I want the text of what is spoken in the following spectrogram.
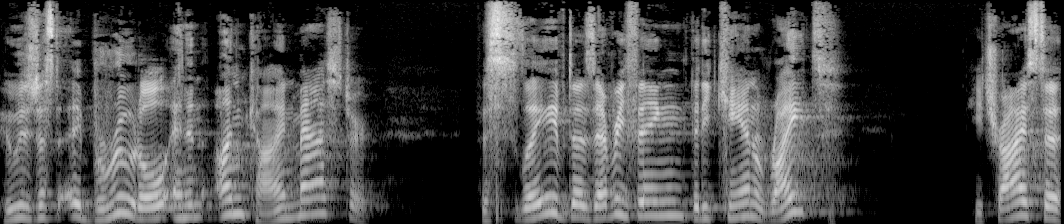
who is just a brutal and an unkind master. The slave does everything that he can right. He tries to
